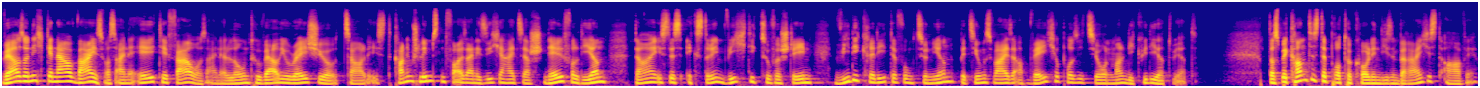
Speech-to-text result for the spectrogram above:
Wer also nicht genau weiß, was eine LTV, also eine Loan-to-Value-Ratio-Zahl ist, kann im schlimmsten Fall seine Sicherheit sehr schnell verlieren. Daher ist es extrem wichtig zu verstehen, wie die Kredite funktionieren bzw. ab welcher Position man liquidiert wird. Das bekannteste Protokoll in diesem Bereich ist Aave.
